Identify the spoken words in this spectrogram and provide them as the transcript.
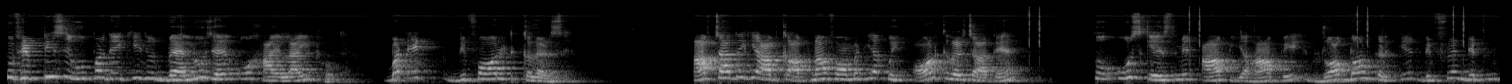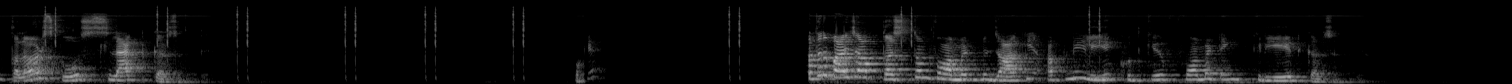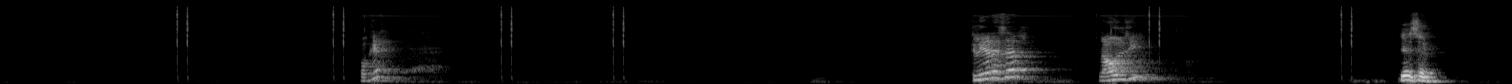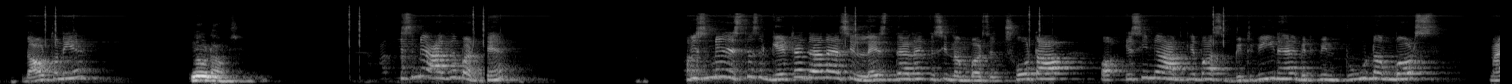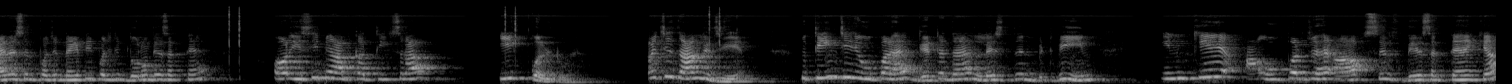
तो 50 से ऊपर देखिए जो वैल्यूज़ है, वो हाईलाइट हो गया बट एक डिफ़ॉल्ट कलर से आप चाहते हैं कि आपका अपना फॉर्मेट या कोई और कलर चाहते हैं तो उस केस में आप यहाँ पे ड्रॉप डाउन करके डिफरेंट डिफरेंट कलर्स को सिलेक्ट कर सकते हैं। ओके अदरवाइज़ आप कस्टम फॉर्मेट में जाके अपने लिए खुद के फॉर्मेटिंग क्रिएट कर सकते हैं। Okay okay? क्लियर है sir Rahul ji? Yes sir doubt तो नहीं है? नो no डाउट अब इसमें आगे बढ़ते हैं। अब इसमें इस तरह से ग्रेटर देन है ऐसे लेस देन है किसी नंबर से छोटा और इसी में आपके पास बिटवीन है between two numbers minus and positive negative positive दोनों दे सकते हैं। और इसी में आपका तीसरा इक्वल टू है। अब चीज़ जान लीजिए तो तीन चीज़ें ऊपर है greater than less than between इनके ऊपर जो है, आप सिर्फ़ दे सकते हैं क्या?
